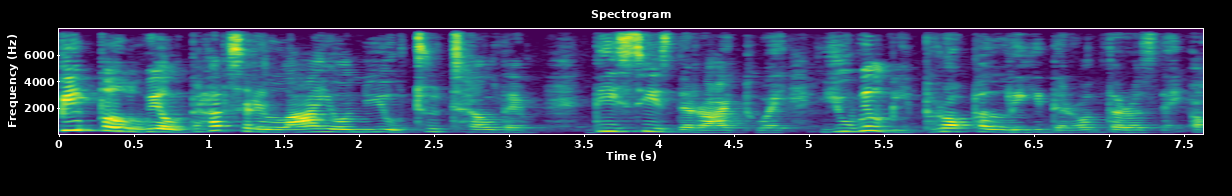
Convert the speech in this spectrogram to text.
People will perhaps rely on you to tell them this is the right way. You will be proper leader on Thursday, okay?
